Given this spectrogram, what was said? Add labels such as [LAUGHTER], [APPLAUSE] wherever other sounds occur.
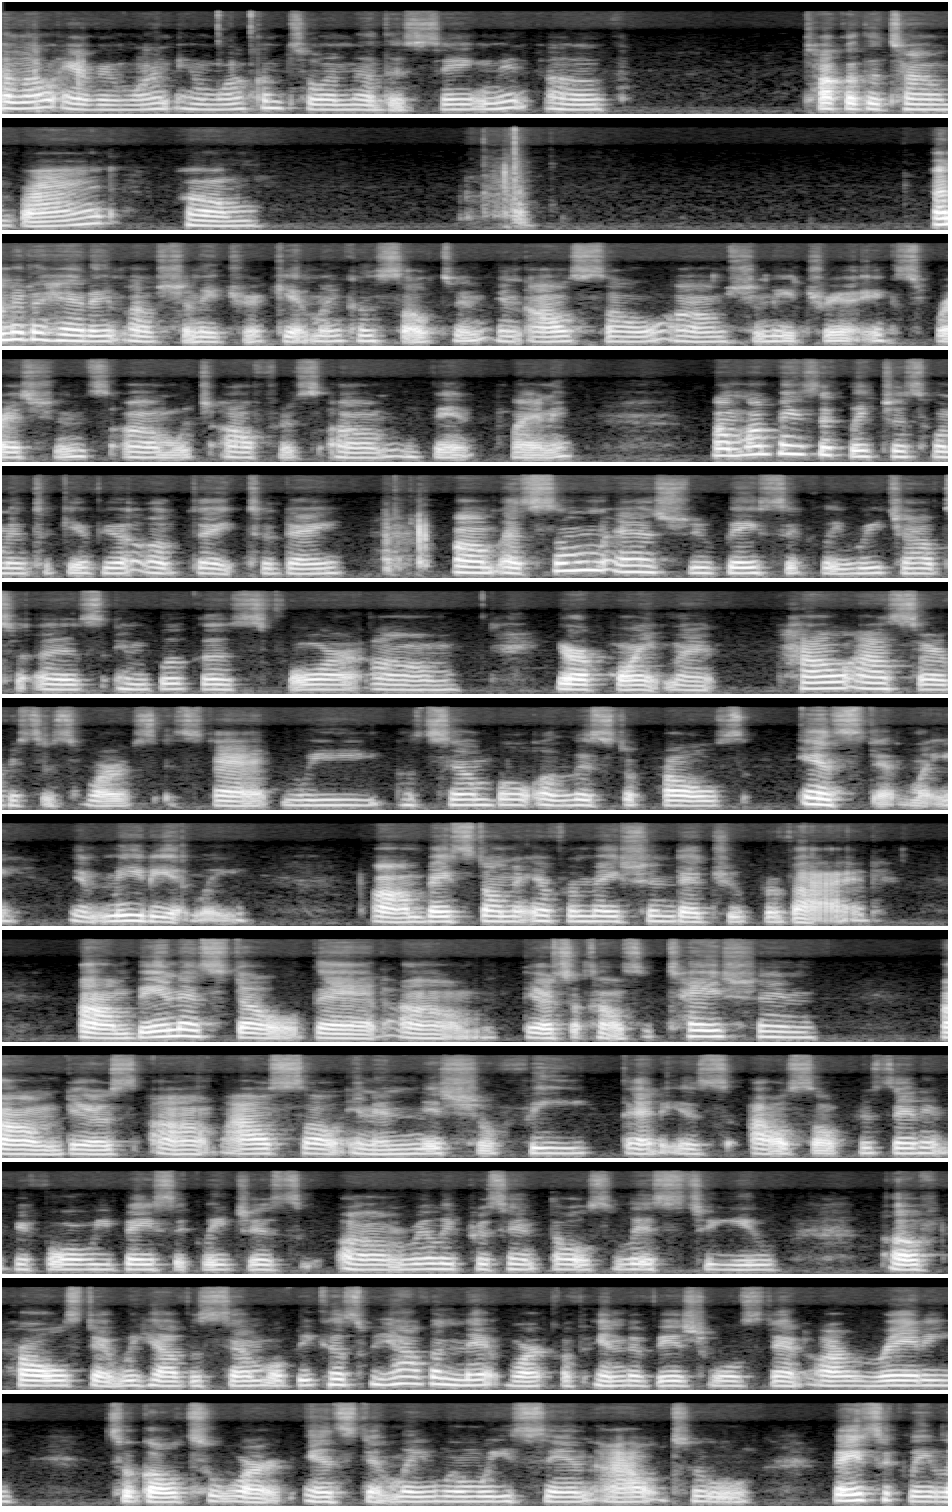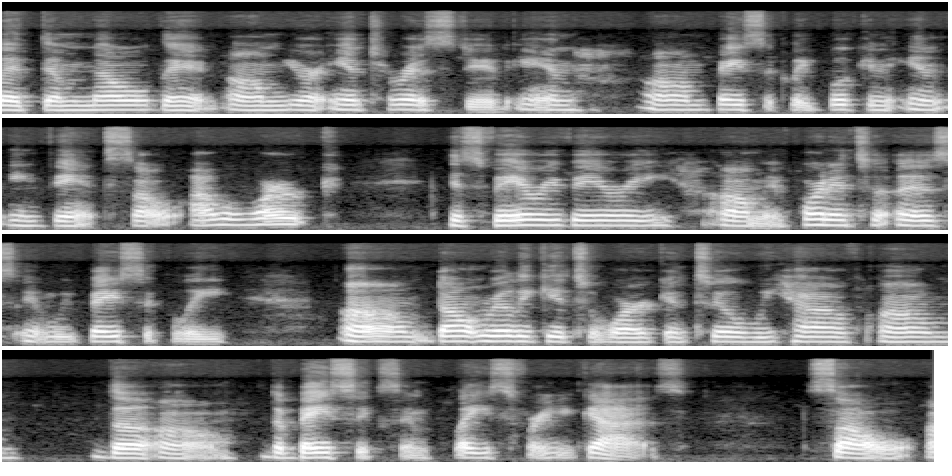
Hello, everyone, and welcome to another segment of Talk of the Town Bride. Um, under the heading of Shanitria Kitling Consultant and also um, Expressions, um, which offers um, event planning. Um, I basically just wanted to give you an update today. Um, as soon as you basically reach out to us and book us for um, your appointment, how our services works is that we assemble a list of pros instantly, immediately, um, based on the information that you provide. Um, being as though that um, there's a consultation, um, there's um, also an initial fee that is also presented before we basically just um, really present those lists to you of pros that we have assembled because we have a network of individuals that are ready to go to work instantly when we send out to basically let them know that um, you're interested in um, basically booking an event. So our work is very, very um, important to us, and we basically um, don't really get to work until we have um, the um, the basics in place for you guys. So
